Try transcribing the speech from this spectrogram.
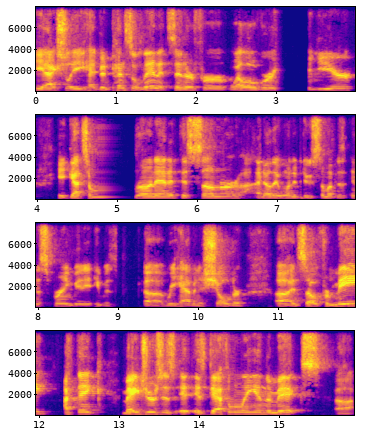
He actually had been penciled in at center for well over a year. He got some run at it this summer. I know they wanted to do some of it in the spring, but he was uh, rehabbing his shoulder. Uh, and so for me, I think Majors is is definitely in the mix. Uh,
